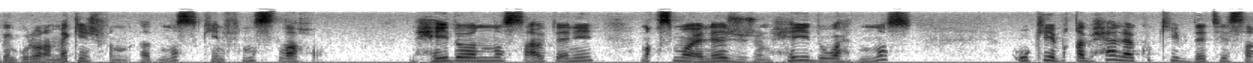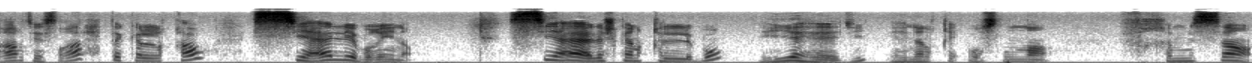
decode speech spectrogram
كنقولوا راه ما كاينش في هذا النص كاين في النص الآخر. نحيدوا النص عاوتاني نقسموه على جوج ونحيدوا واحد النص. وكيبقى بحال هكا كيبدا تيصغر تيصغر حتى كنلقاو السعة اللي بغينا. السعة علاش كنقلبوا؟ هي هادي. هنا وصلنا في خمسة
